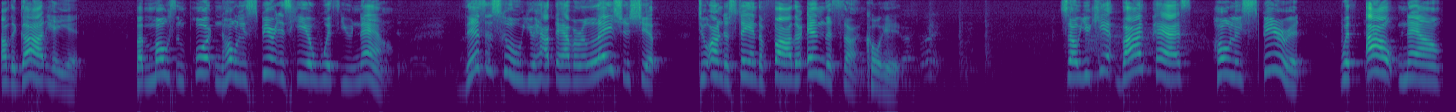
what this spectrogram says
of the Godhead. But most important, Holy Spirit is here with you now. This is who you have to have a relationship to understand the Father and the Son. Go ahead. So you can't bypass Holy Spirit without now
